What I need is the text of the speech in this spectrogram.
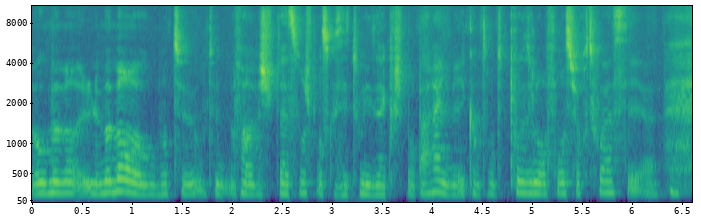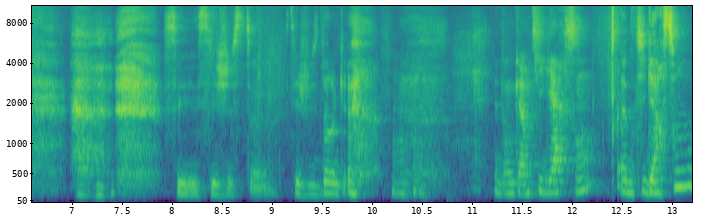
au moment, le moment où on te, Enfin, de toute façon, je pense que c'est tous les accouchements pareils, mais quand on te pose l'enfant sur toi, c'est. Euh, c'est juste, juste dingue. donc un petit garçon. Un petit garçon.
